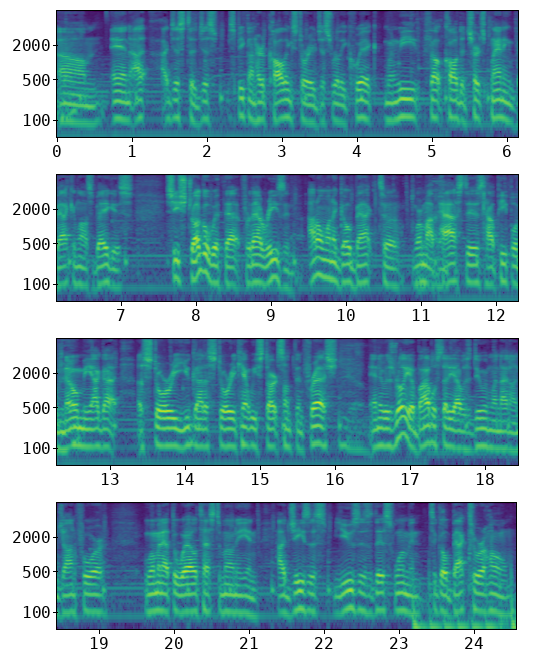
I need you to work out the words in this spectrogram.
Um, and I, I just to just speak on her calling story just really quick. When we felt called to church planting back in Las Vegas, she struggled with that for that reason. I don't want to go back to where my past is, how people know me. I got a story, you got a story. Can't we start something fresh? And it was really a Bible study I was doing one night on John 4, woman at the well testimony, and how Jesus uses this woman to go back to her home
